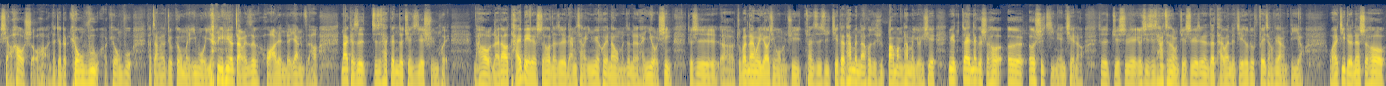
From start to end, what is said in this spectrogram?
小号手哈，他叫做 Kyung Vu，Kyung Vu，他长得就跟我们一模一样，因为他长得是华人的样子哈。那可是就是他跟着全世界巡回。然后来到台北的时候呢，这两场音乐会，那我们真的很有幸，就是呃，主办单位邀请我们去，算是去接待他们呢，或者去帮忙他们有一些，因为在那个时候二二十几年前哦，就是爵士乐，尤其是像这种爵士乐，真的在台湾的接受度非常非常低哦。我还记得那时候，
